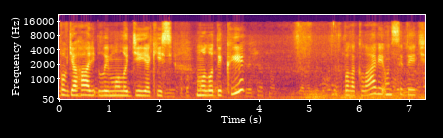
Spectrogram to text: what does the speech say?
повдягали молоді якісь молодики. В балаклаві он сидить.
